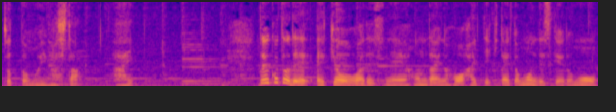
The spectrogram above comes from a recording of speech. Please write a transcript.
ちょっと思いました。はいということでえ今日はですね本題の方入っていきたいと思うんですけれども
